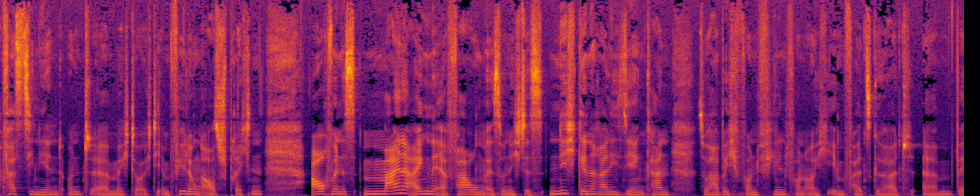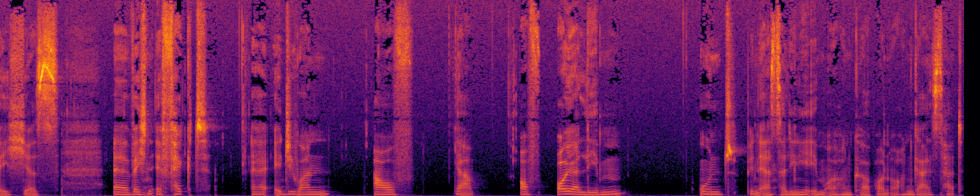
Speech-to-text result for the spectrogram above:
faszinierend und äh, möchte euch die Empfehlung aussprechen. Auch wenn es meine eigene Erfahrung ist und ich das nicht generalisieren kann, so habe ich von vielen von euch ebenfalls gehört, ähm, welches, äh, welchen Effekt äh, AG1 auf, ja, auf euer Leben und in erster Linie eben euren Körper und euren Geist hat.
